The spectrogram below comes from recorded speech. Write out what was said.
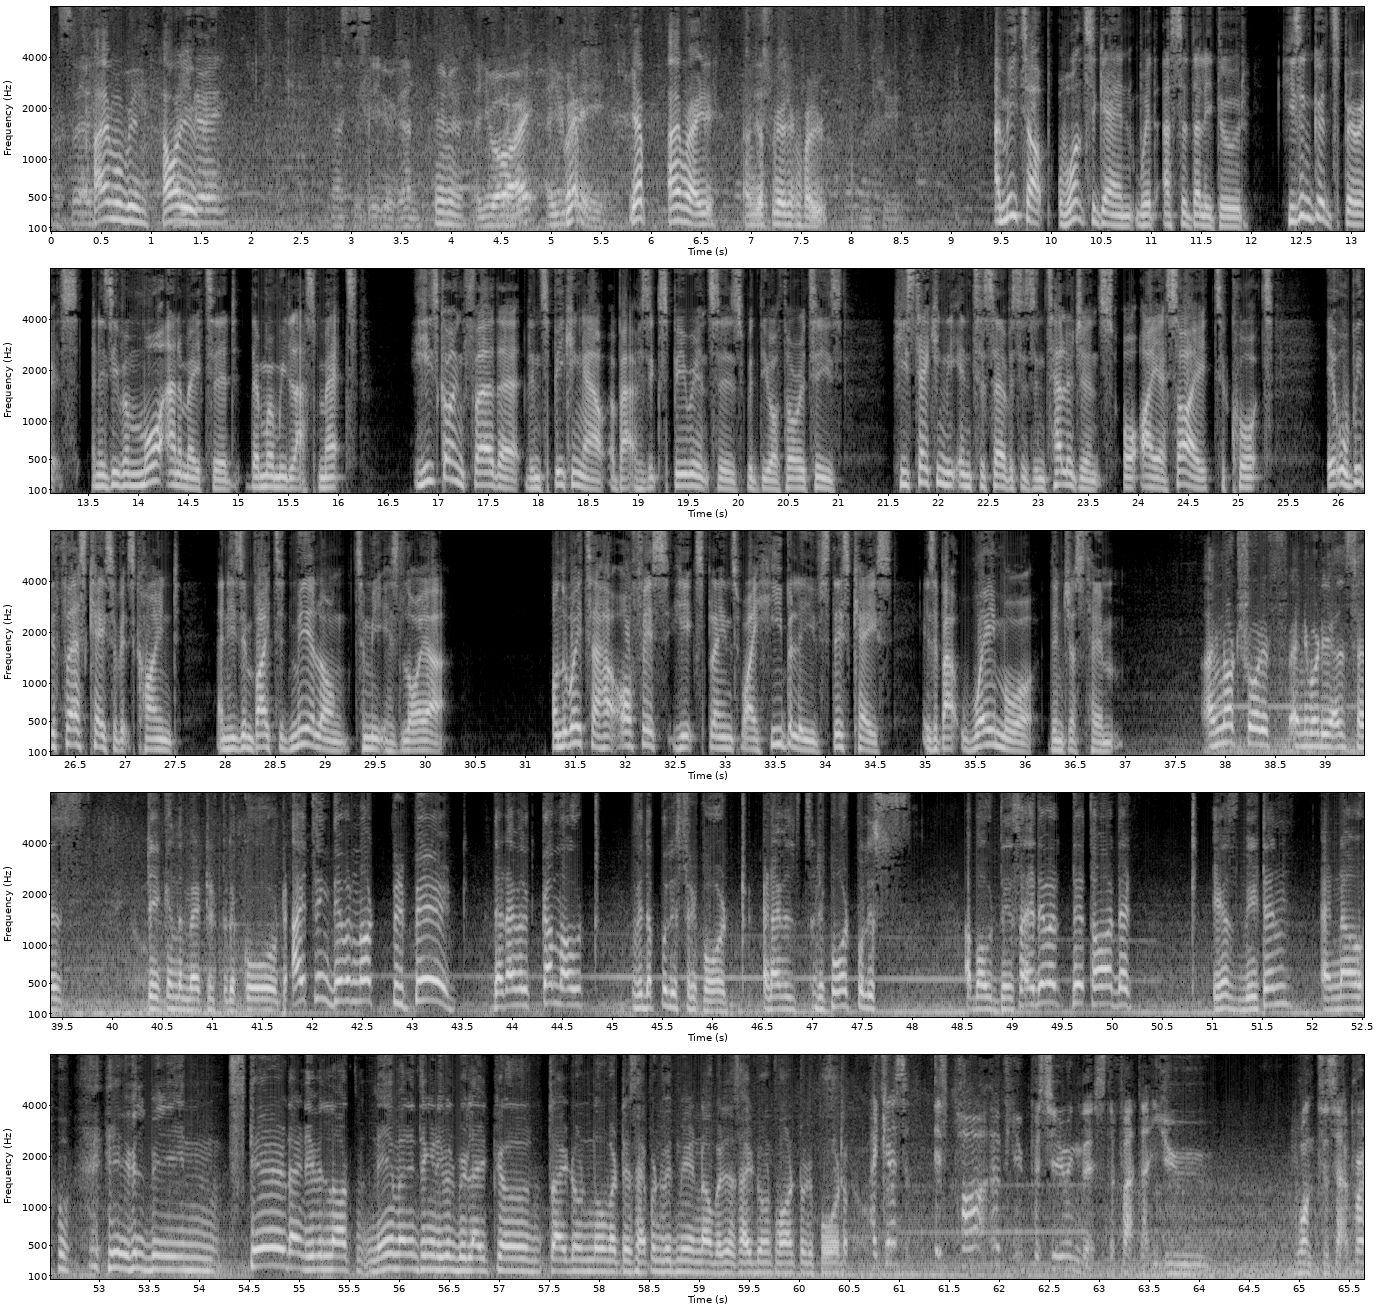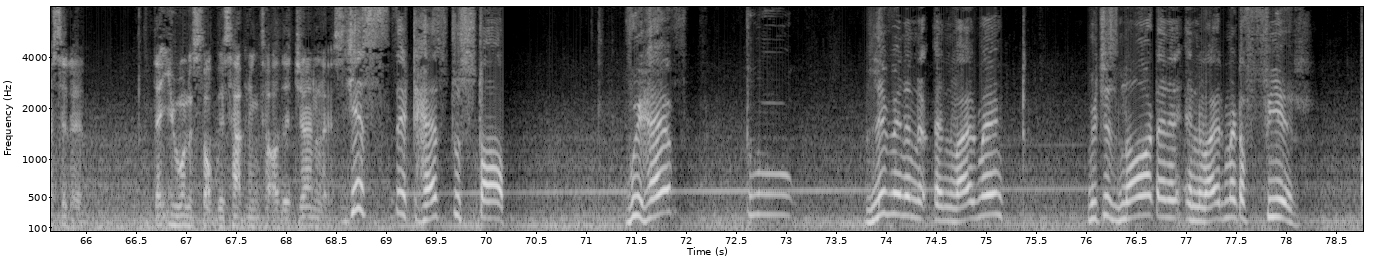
Hi, Mobeen. How, are, you you? doing? Nice to see you again. Yeah. Are you all right? Are you ready? Yep, I'm ready. I'm just waiting for you. Thank you. I meet up once again with Asad Ali Toor. He's in good spirits and is even more animated than when we last met. He's going further than speaking out about his experiences with the authorities. He's taking the Inter-Services Intelligence, or ISI, to court. It will be the first case of its kind, and he's invited me along to meet his lawyer. On the way to her office, he explains why he believes this case is about way more than just him. I'm not sure if anybody else has taken the matter to the court. I think they were not prepared that I will come out with a police report and I will report police about this. I, they were they thought that he was beaten and now he will be in scared and he will not name anything and he will be like oh, i don't know what has happened with me and now but yes, i don't want to report. I guess is part of you pursuing this the fact that you want to set a precedent that you want to stop this happening to other journalists? Yes it has to stop. We have to live in an environment which is not an environment of fear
